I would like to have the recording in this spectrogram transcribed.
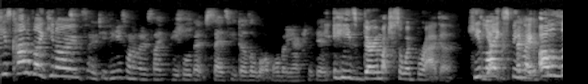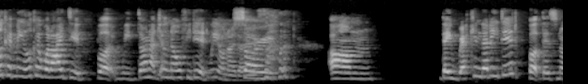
he's kind of like, you know, So do you think he's one of those like people that says he does a lot more than he actually did? he's very much so a bragger. He Yeah, likes being like, oh, look at me, look at what I did, but we don't actually Yeah. know if he did. We all know those. So, Um, they reckon that he did, but there's no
